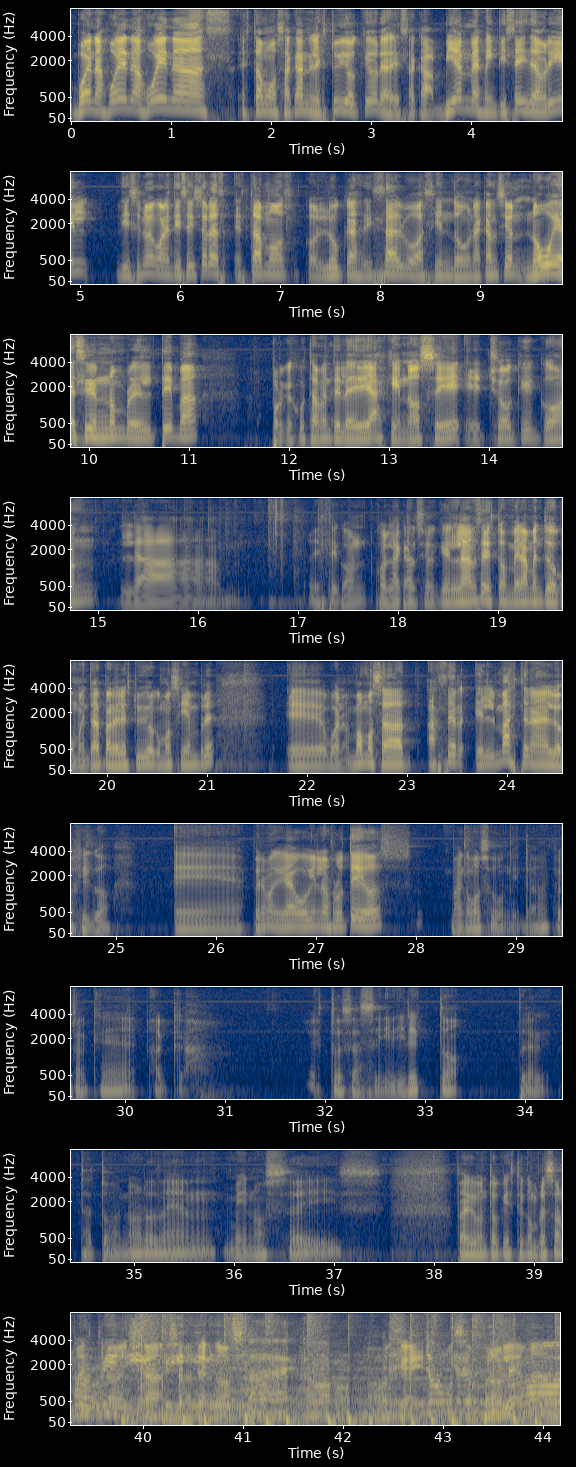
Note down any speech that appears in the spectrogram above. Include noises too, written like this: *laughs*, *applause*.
Buenas, buenas, buenas. Estamos acá en el estudio. ¿Qué hora es acá? Viernes 26 de abril, 19.46 horas. Estamos con Lucas Di Salvo haciendo una canción. No voy a decir el nombre del tema porque justamente la idea es que no se eh, choque con la este, con, con la canción que él lance. Esto es meramente documental para el estudio, como siempre. Eh, bueno, vamos a hacer el máster analógico. Eh, esperemos que hago bien los ruteos. Bancamos un segundito. ¿eh? Espera que acá. Esto es así, directo. Espera que está todo en orden. Menos 6. Para que me toque este compresor maestro. Y ya, ya lo tengo. Ok, estamos en problemas.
